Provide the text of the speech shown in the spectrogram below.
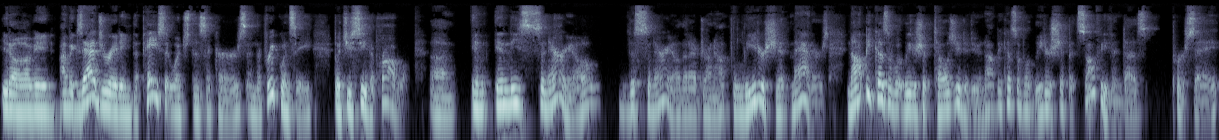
You know, I mean, I'm exaggerating the pace at which this occurs and the frequency, but you see the problem. Um, in, in these scenario, this scenario that I've drawn out, the leadership matters, not because of what leadership tells you to do, not because of what leadership itself even does per se,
